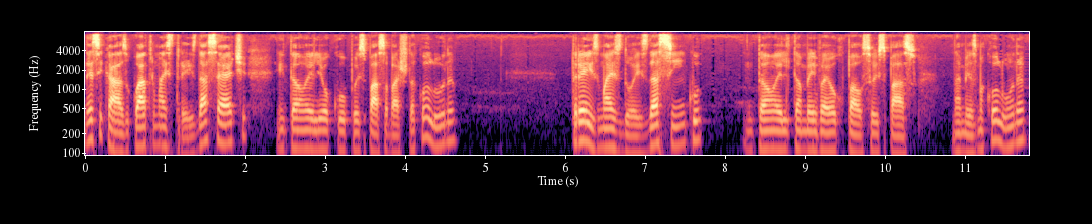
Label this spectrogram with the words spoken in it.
Nesse caso, 4 mais 3 dá 7, então ele ocupa o espaço abaixo da coluna. 3 mais 2 dá 5, então ele também vai ocupar o seu espaço na mesma coluna.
